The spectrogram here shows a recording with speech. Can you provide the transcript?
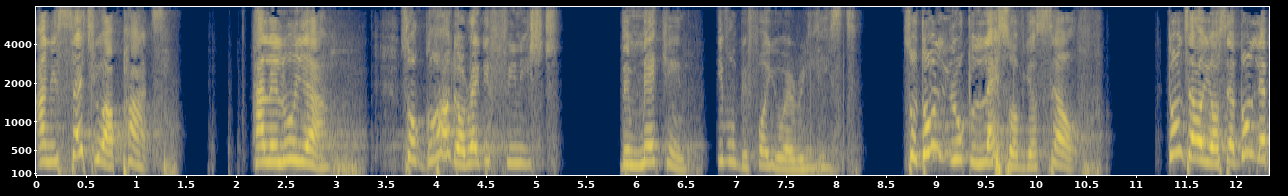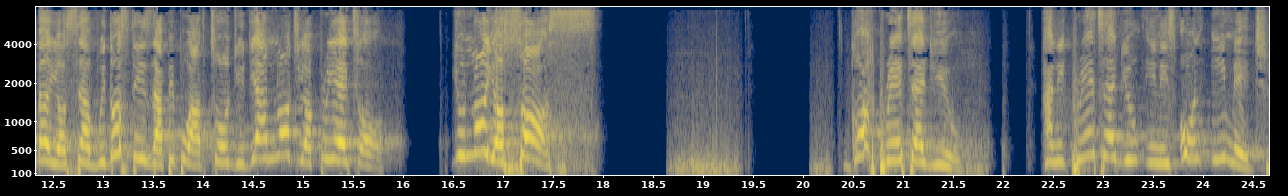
And he set you apart. Hallelujah. So God already finished the making even before you were released. So don't look less of yourself. Don't tell yourself, don't label yourself with those things that people have told you. They are not your creator. You know your source. God created you. And He created you in His own image.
